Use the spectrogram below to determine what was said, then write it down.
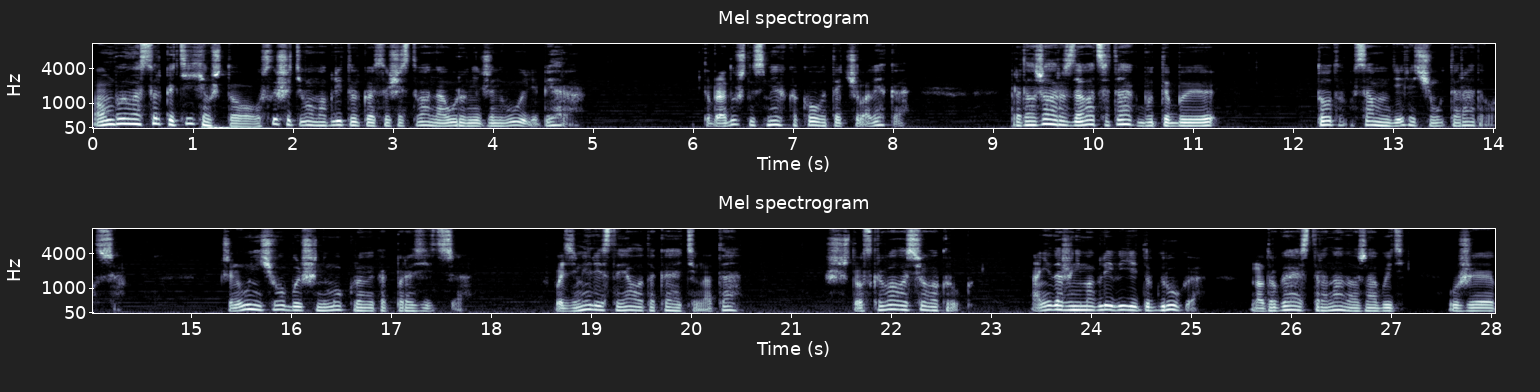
Он был настолько тихим, что услышать его могли только существа на уровне Джинву или Бера. Добродушный смех какого-то человека продолжал раздаваться так, будто бы тот в самом деле чему-то радовался. Джинву ничего больше не мог, кроме как поразиться. В подземелье стояла такая темнота, что скрывалось все вокруг. Они даже не могли видеть друг друга, но другая сторона должна быть уже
